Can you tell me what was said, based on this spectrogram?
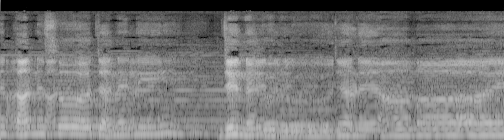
ਤਨ ਤਨ ਸੋ ਜਨਨੀ ਜਿਨ ਗੁਰੂ ਜਨ ਆਮਾਏ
